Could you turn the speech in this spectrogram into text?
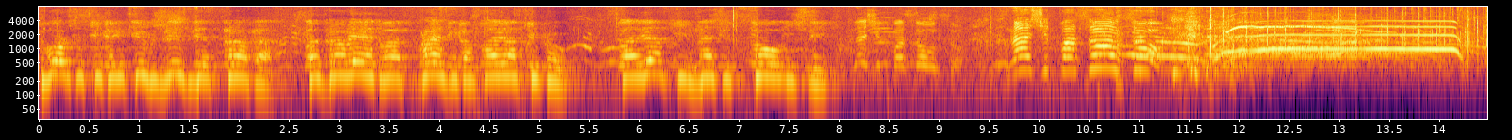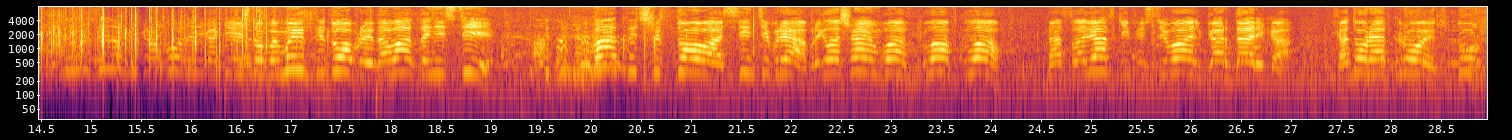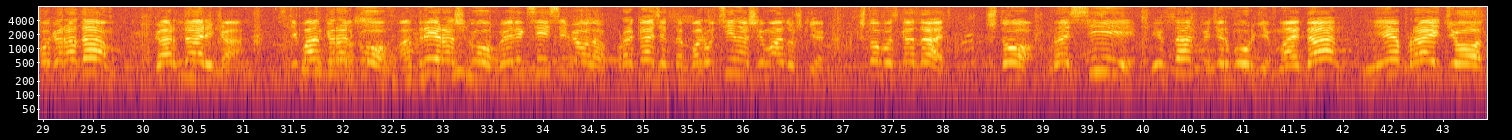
творческий коллектив «Жизнь без страха» поздравляет вас с праздником «Славянский круг». Славянский значит солнечный. Значит, по солнцу. Значит, по солнцу! Не нужны нам микрофоны никакие, чтобы мысли добрые до вас донести. 26 сентября приглашаем вас в ГлавClub на славянский фестиваль Гардарика, который откроет тур по городам Гардарика. Степан Корольков, Андрей Рожков и Алексей Семенов прокатятся по Руси нашей матушки, чтобы сказать, что в России и в Санкт-Петербурге Майдан не пройдет.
